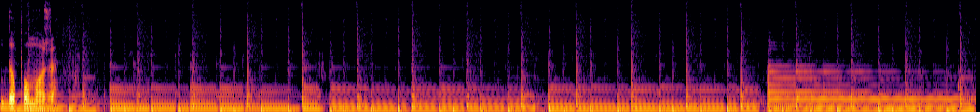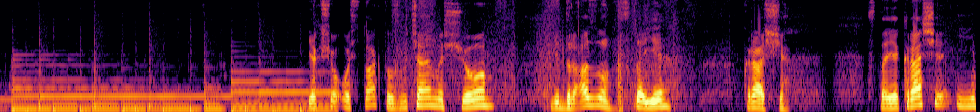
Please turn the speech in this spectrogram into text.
допоможе. Якщо ось так, то звичайно, що відразу стає краще. Стає краще і.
